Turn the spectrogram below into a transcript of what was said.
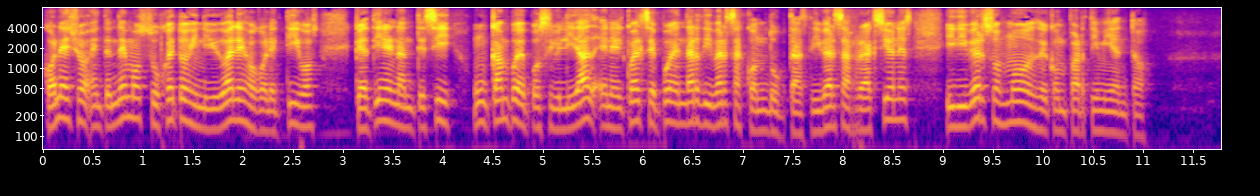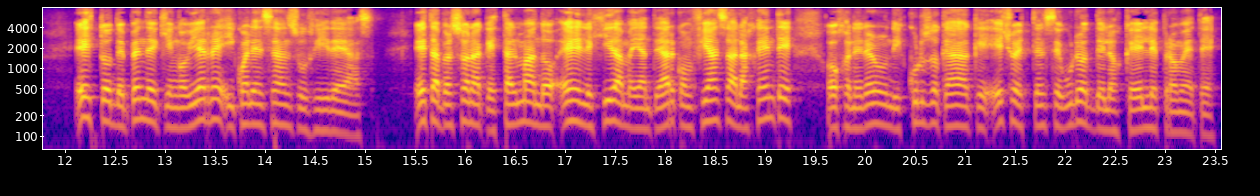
Con ello entendemos sujetos individuales o colectivos que tienen ante sí un campo de posibilidad en el cual se pueden dar diversas conductas, diversas reacciones y diversos modos de compartimiento. Esto depende de quien gobierne y cuáles sean sus ideas. Esta persona que está al mando es elegida mediante dar confianza a la gente o generar un discurso que haga que ellos estén seguros de lo que él les promete.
